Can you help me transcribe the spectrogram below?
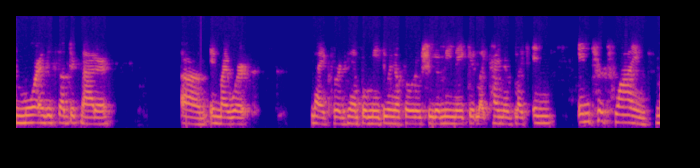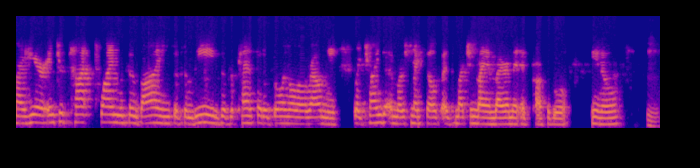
more as a subject matter um, in my work like for example me doing a photo shoot of me naked like kind of like in intertwined. My hair intertwined with the vines of the leaves of the plants that are growing all around me like trying to immerse myself as much in my environment as possible you know? Mm.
